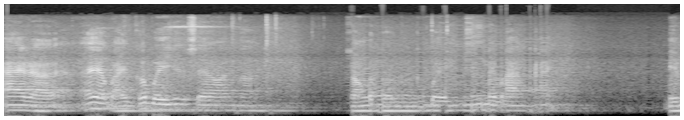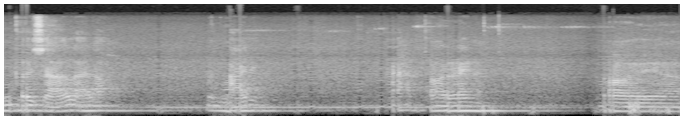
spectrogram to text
hai r ấy bạn copy cho sao anh thôi chọn cái tượng mình copy nhấn bay ba cái. Điểm cơ sở là đâu? Bên phải đi. À, đây nè. Rồi ờ,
